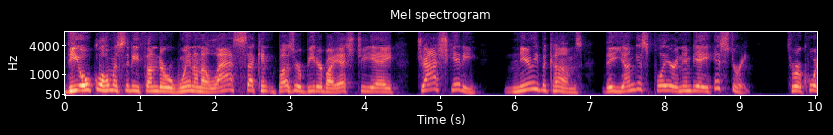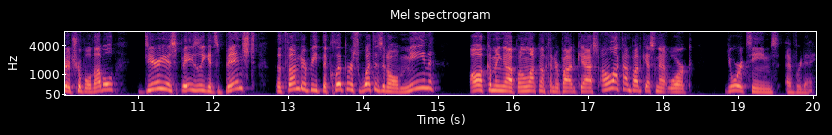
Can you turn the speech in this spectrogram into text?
The Oklahoma City Thunder win on a last second buzzer beater by SGA. Josh Giddey nearly becomes the youngest player in NBA history to record a triple double. Darius Bazley gets benched. The Thunder beat the Clippers. What does it all mean? All coming up on Locked On Thunder podcast, on Locked On Podcast Network, your teams every day.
